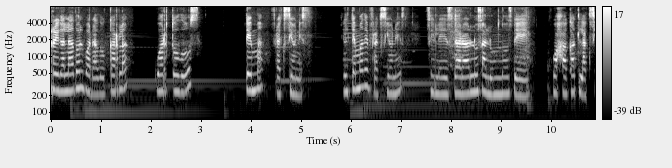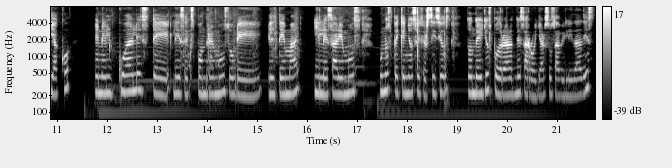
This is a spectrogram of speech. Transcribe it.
Regalado Alvarado Carla, cuarto 2, tema fracciones. El tema de fracciones se les dará a los alumnos de Oaxaca Tlaxiaco, en el cual este, les expondremos sobre el tema y les haremos unos pequeños ejercicios donde ellos podrán desarrollar sus habilidades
